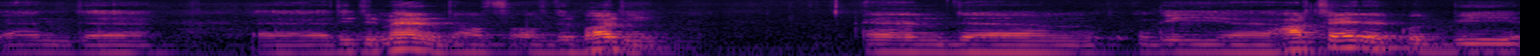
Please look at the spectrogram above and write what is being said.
and the demand of, of the body. And um, the heart failure could be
